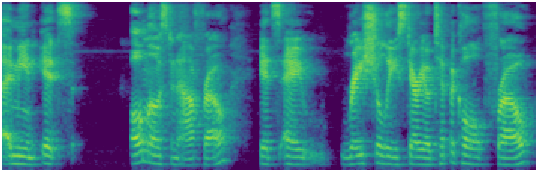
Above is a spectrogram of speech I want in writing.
I mean, it's almost an afro. It's a racially stereotypical fro.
